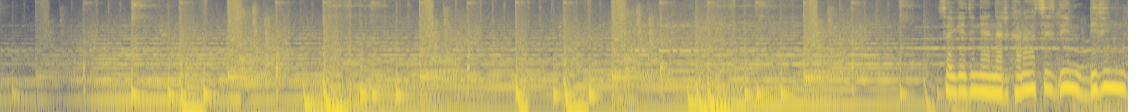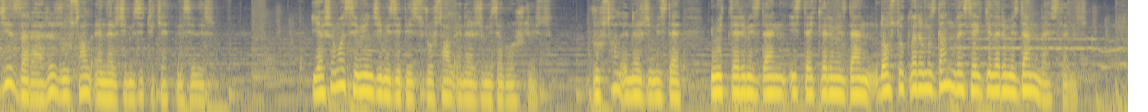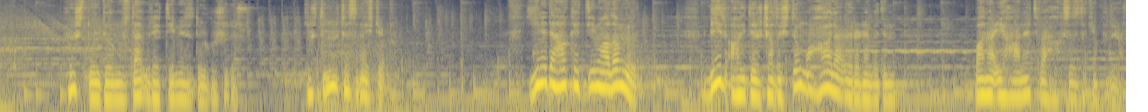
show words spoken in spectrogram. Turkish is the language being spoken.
Sevgili dinleyenler, kanaatsizliğin birinci zararı ruhsal enerjimizi tüketmesidir. Yaşama sevincimizi biz ruhsal enerjimize borçluyuz. Ruhsal enerjimizde ümitlerimizden, isteklerimizden, dostluklarımızdan ve sevgilerimizden beslenir. Hırs duyduğumuzda ürettiğimiz duyguşudur. Yırtınırcasına istiyorum. Yine de hak ettiğimi alamıyorum. Bir aydır çalıştım hala öğrenemedim.'' Bana ihanet ve haksızlık yapılıyor.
